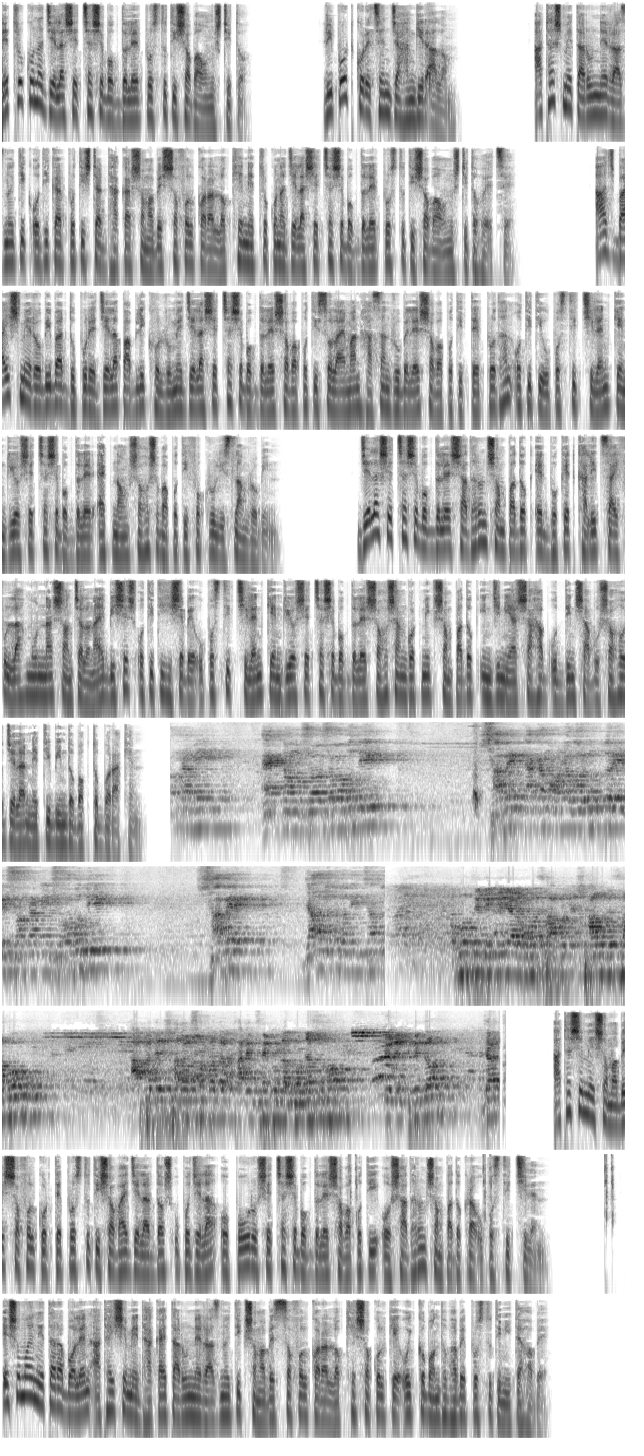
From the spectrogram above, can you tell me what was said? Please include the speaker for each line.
Speaker 1: নেত্রকোনা জেলা স্বেচ্ছাসেবক দলের প্রস্তুতি সভা অনুষ্ঠিত। রিপোর্ট করেছেন জাহাঙ্গীর আলম। আঠাশ মে তারুণ্যের রাজনৈতিক অধিকার প্রতিষ্ঠার ঢাকার সমাবেশ সফল করার লক্ষ্যে নেত্রকোনা জেলা স্বেচ্ছাসেবক দলের প্রস্তুতি সভা অনুষ্ঠিত হয়েছে। আজ ২২ মে রবিবার দুপুরে জেলা পাবলিক হলরুমে জেলা স্বেচ্ছাসেবক দলের সভাপতি সোলাইমান হাসান রুবেলের সভাপতিত্বে প্রধান অতিথি উপস্থিত ছিলেন কেন্দ্রীয় স্বেচ্ছাসেবক দলের এক নং সহসভাপতি ফখরুল ইসলাম রবিন। জেলা স্বেচ্ছাসেবক দলের সাধারণ সম্পাদক অ্যাডভোকেট খালিদ সাইফুল্লাহ মুন্নার সঞ্চালনায় বিশেষ অতিথি হিসেবে উপস্থিত ছিলেন কেন্দ্রীয় স্বেচ্ছাসেবক দলের সহসাংগঠনিক সম্পাদক ইঞ্জিনিয়ার শাহাব উদ্দিন সাবু সহ জেলার নেতৃবৃন্দ বক্তব্য রাখেন।
Speaker 2: সাবেক ঢাকা মহানগর উত্তরের সংগ্রামী সভাপতি সাবেক জাতীয়তাবাদী ছাত্র
Speaker 1: আঠাশে মে সমাবেশ সফল করতে প্রস্তুতি সভায় জেলার দশ উপজেলা ও পৌর স্বেচ্ছাসেবক দলের সভাপতি ও সাধারণ সম্পাদকরা উপস্থিত ছিলেন। এ সময় নেতারা বলেন, আঠাইশে মে ঢাকায় তারুণ্যের রাজনৈতিক সমাবেশ সফল করার লক্ষ্যে সকলকে ঐক্যবদ্ধভাবে প্রস্তুতি নিতে হবে।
